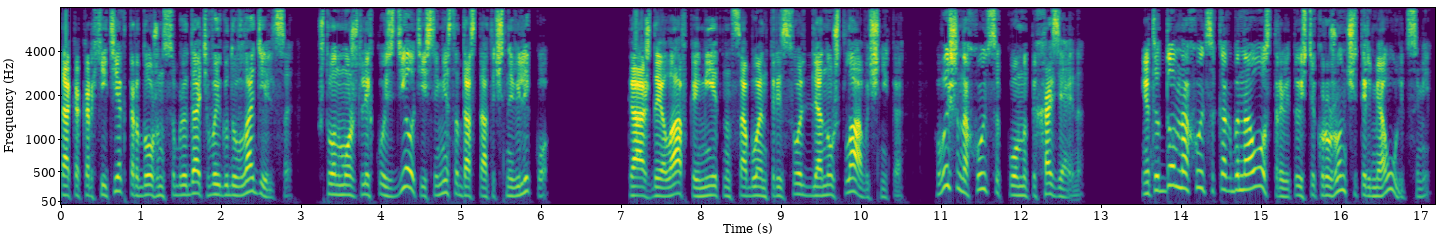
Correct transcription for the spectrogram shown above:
так как архитектор должен соблюдать выгоду владельца, что он может легко сделать, если место достаточно велико. Каждая лавка имеет над собой антресоль для нужд лавочника, выше находятся комнаты хозяина. Этот дом находится как бы на острове, то есть окружен четырьмя улицами.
